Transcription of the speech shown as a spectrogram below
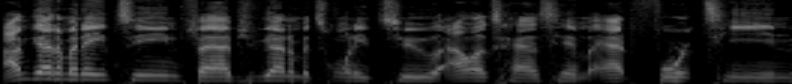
I've got him at 18. Fabs, you've got him at 22. Alex has him at 14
